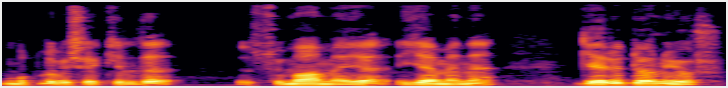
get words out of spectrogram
mutlu bir şekilde Sümame'ye, Yemen'e geri dönüyor.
